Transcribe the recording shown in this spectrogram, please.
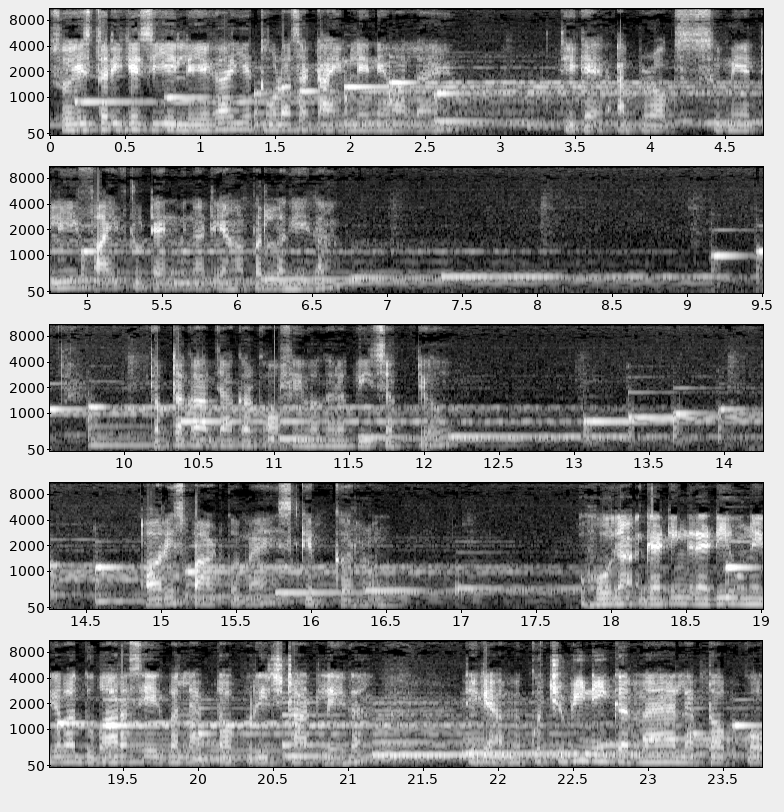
सो so, इस तरीके से ये लेगा। ये थोड़ा सा टाइम लेने वाला है। ठीक है approximately five to ten minute यहाँ पर लगेगा। तब तक आप जाकर कॉफ़ी वगैरह पी सकते हो। और इस पार्ट को मैं स्किप कर रहा हूँ। हो जा गेटिंग रेडी होने के बाद दोबारा से एक बार लैपटॉप रिस्टार्ट लेगा। ठीक है हमें कुछ भी नहीं करना है लैपटॉप को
